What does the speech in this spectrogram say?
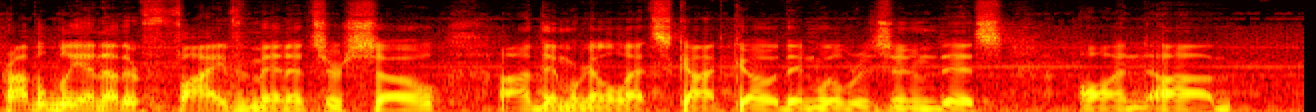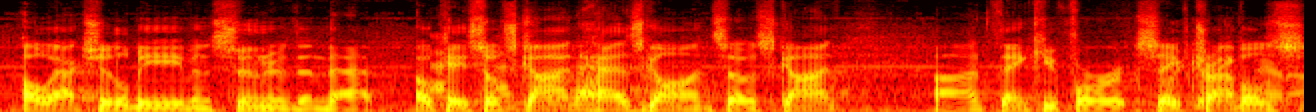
probably another five minutes or so. Uh, then we're going to let Scott go. Then we'll resume this on. Um, oh, actually, it'll be even sooner than that. Okay, so Scott has gone. So Scott. Uh, thank you for safe travels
